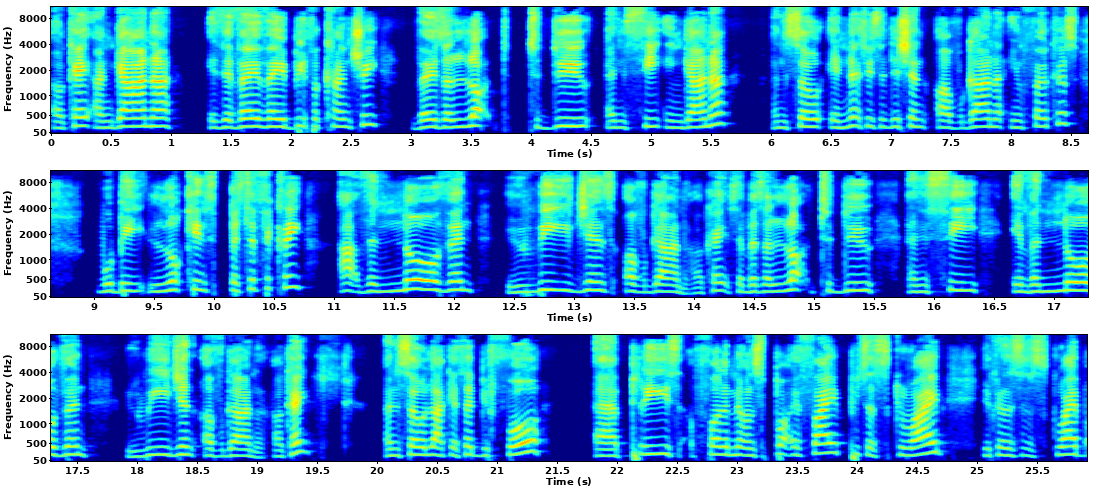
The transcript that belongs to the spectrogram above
Okay, and Ghana is a very, very beautiful country. There's a lot to do and see in Ghana. And so, in next week's edition of Ghana in Focus, we'll be looking specifically at the northern regions of Ghana. Okay, so there's a lot to do and see in the northern region of Ghana. Okay, and so, like I said before, uh, please follow me on Spotify. Please subscribe. You can subscribe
